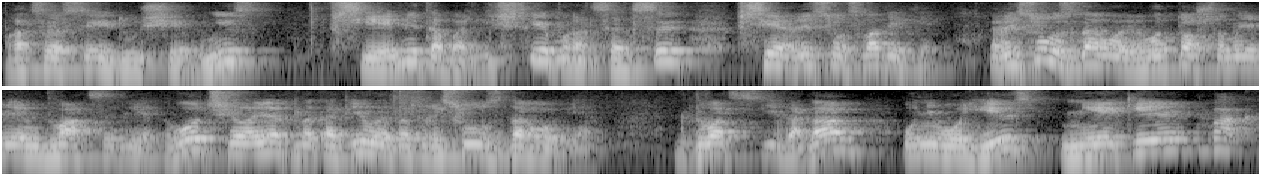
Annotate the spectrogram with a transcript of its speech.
Процессы, идущие вниз, все метаболические процессы, все ресурсы. Смотрите, ресурс здоровья, вот то, что мы имеем 20 лет. Вот человек накопил этот ресурс здоровья. к 20 годам у него есть некие Бак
